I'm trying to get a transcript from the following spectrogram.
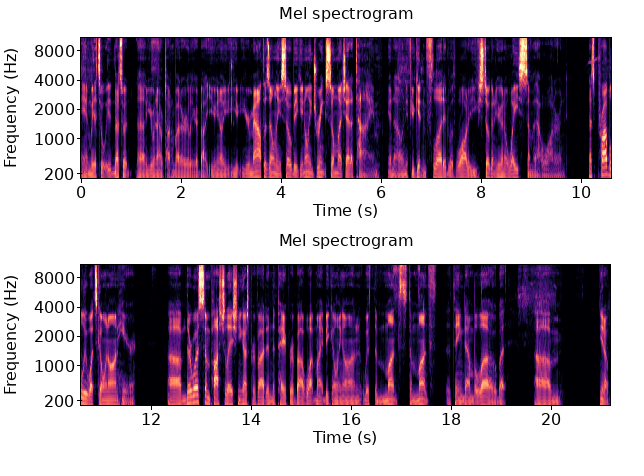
And that's what we, that's what uh, you and I were talking about earlier about you. You know, you, your mouth is only so big; you can only drink so much at a time. You know, and if you're getting flooded with water, you're still gonna you're gonna waste some of that water, and that's probably what's going on here. Um, there was some postulation you guys provided in the paper about what might be going on with the month to month thing down below, but um, you know,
